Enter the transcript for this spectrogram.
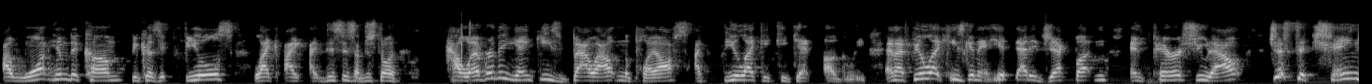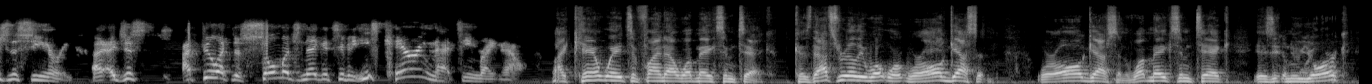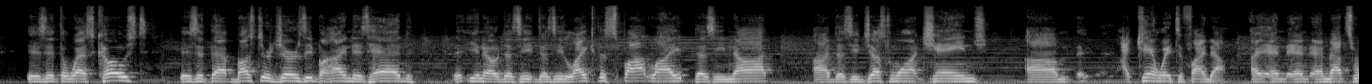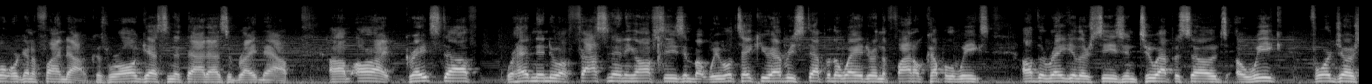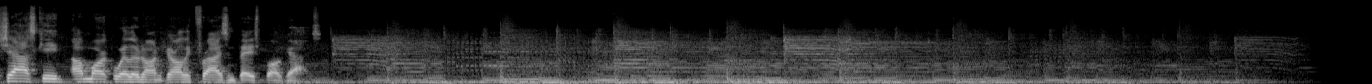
I want him to come because it feels like I, I this is I'm just throwing however the Yankees bow out in the playoffs, I feel like it could get ugly. And I feel like he's going to hit that eject button and parachute out just to change the scenery. I, I, just I feel like there's so much negativity. He's carrying that team right now. I can't wait to find out what makes him tick because that's really what we're, we're all guessing. We're all guessing. What makes him tick? Is it New. York? Is it the West Coast? Is it that Buster jersey behind his head? You know, does he does he like the spotlight? Does he not? Uh, does he just want change? Um, I can't wait to find out. I, and, and, and that's what we're going to find out because we're all guessing at that as of right now. Um, all right, great stuff. We're heading into a fascinating offseason, but we will take you every step of the way during the final couple of weeks of the regular season. Two episodes a week. For Joe Shasky, I'm Mark Willard on Garlic Fries and Baseball Guys.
